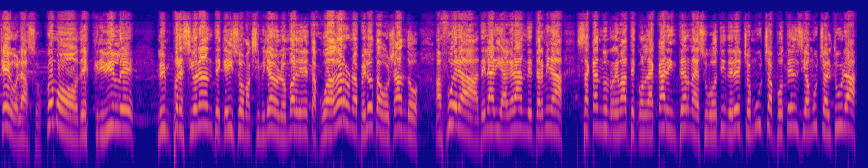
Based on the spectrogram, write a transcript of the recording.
¡Qué golazo! ¿Cómo describirle lo impresionante que hizo Maximiliano Lombardi en esta jugada. Agarra una pelota bollando afuera del área grande, termina sacando un remate con la cara interna de su botín derecho, mucha potencia, mucha altura,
